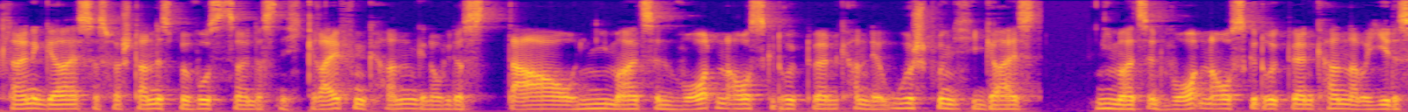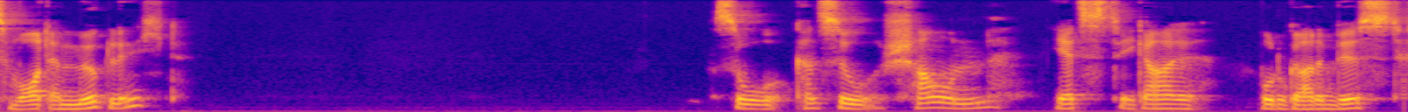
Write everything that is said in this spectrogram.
kleine Geist, das Verstandesbewusstsein, das nicht greifen kann, genau wie das Dao niemals in Worten ausgedrückt werden kann, der ursprüngliche Geist niemals in Worten ausgedrückt werden kann, aber jedes Wort ermöglicht. So kannst du schauen, jetzt, egal wo du gerade bist,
